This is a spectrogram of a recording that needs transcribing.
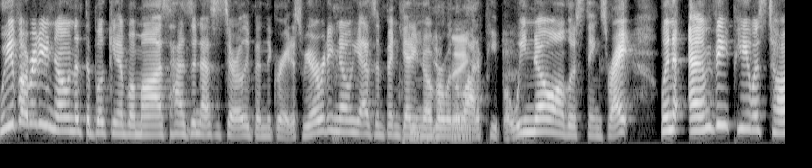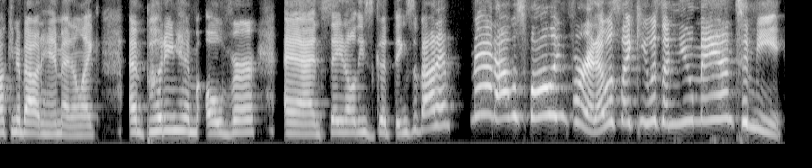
We've already known that the booking of Omos hasn't necessarily been the greatest. We already know he hasn't been getting over with a lot of people. We know all those things, right? When MVP was talking about him and like and putting him over and saying all these good things about him, man, I was falling for it. I was like, he was a new man to me.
